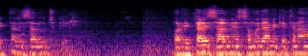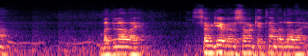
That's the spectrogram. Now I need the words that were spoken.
इकतालीस साल हो चुके और इकतालीस साल में समुदाय में कितना बदलाव आया? संघीय व्यवस्था में कितना बदलाव आया?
